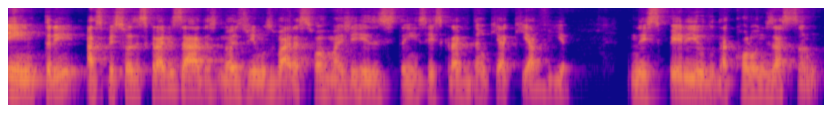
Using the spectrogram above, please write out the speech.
entre as pessoas escravizadas. Nós vimos várias formas de resistência à escravidão que aqui havia nesse período da colonização.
